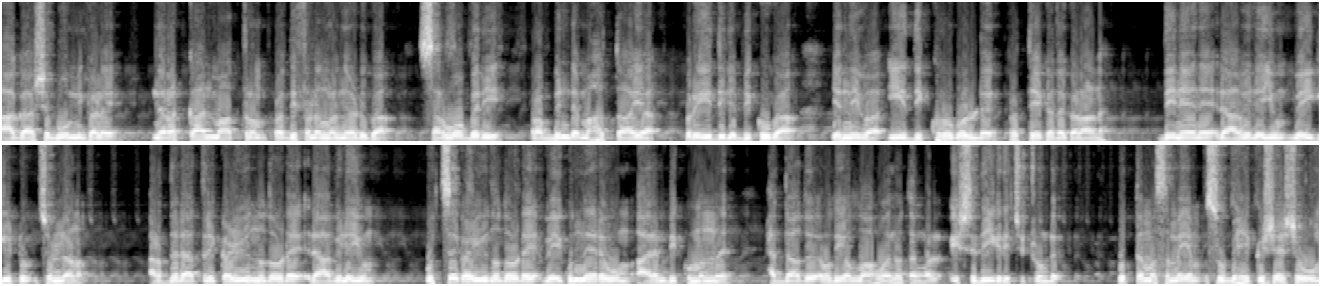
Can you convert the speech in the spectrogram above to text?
ആകാശഭൂമികളെ നിറക്കാൻ മാത്രം പ്രതിഫലങ്ങൾ നേടുക. സർവോപരി റബ്ബിന്റെ മഹത്തായ പ്രീതി ലഭിക്കുക എന്നിവ ഈ ദിക്റുകളുടെ പ്രത്യേകതകളാണ്. ദിനേനെ രാവിലെയും വൈകിട്ടും ചൊല്ലണം. അർദ്ധരാത്രി കഴിയുന്നതോടെ രാവിലെയും ഉച്ച കഴിയുന്നതോടെ വൈകുന്നേരവും ആരംഭിക്കുമെന്ന് ഹദ്ദാദ് റളിയല്ലാഹു അൻഹു തങ്ങൾ വിശദീകരിച്ചിട്ടുണ്ട്. ഉത്തമ സമയം സുബഹയ്ക്കു ശേഷവും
